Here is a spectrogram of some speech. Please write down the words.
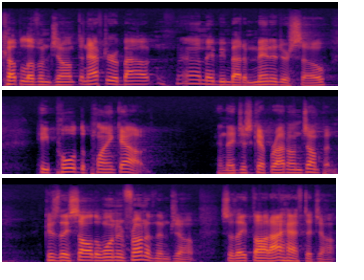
couple of them jumped, and after about uh, maybe about a minute or so, he pulled the plank out, and they just kept right on jumping because they saw the one in front of them jump. So they thought, I have to jump.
